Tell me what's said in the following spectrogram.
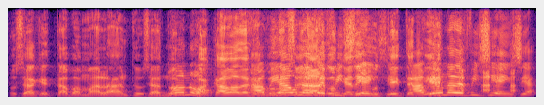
O sea, que estaba mal antes. O sea, tú, No, no, tú acabas de había una algo deficiencia, había una deficiencia,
